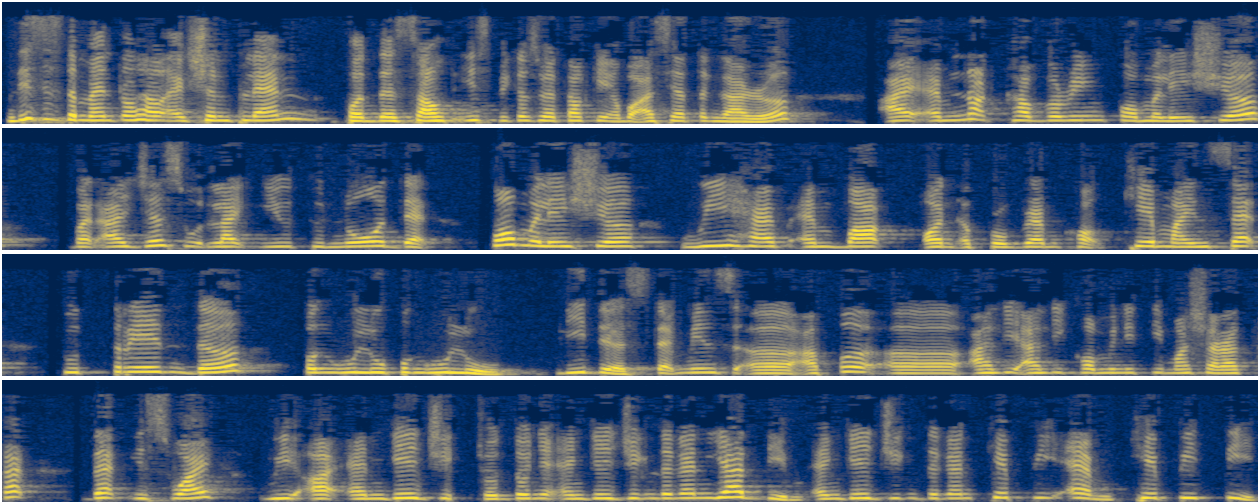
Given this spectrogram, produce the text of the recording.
this is the mental health action plan for the Southeast because we're talking about Asia Tenggara. I am not covering for Malaysia, but I just would like you to know that for Malaysia, we have embarked on a program called K Mindset to train the penghulu-penghulu leaders. That means uh, apa uh, ahli-ahli komuniti masyarakat. That is why we are engaging. Contohnya engaging dengan Yadim, engaging dengan KPM, KPT.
